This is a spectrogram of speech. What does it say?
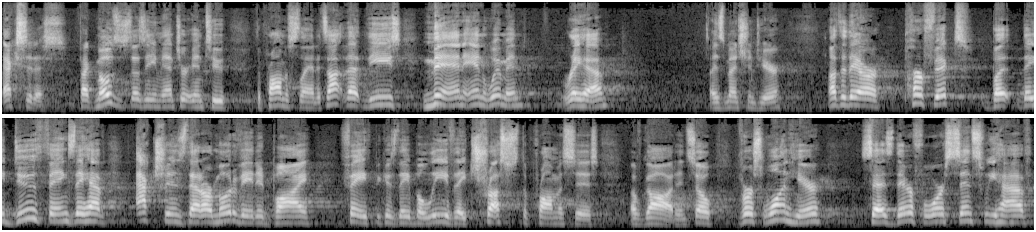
Exodus. In fact, Moses doesn't even enter into the promised land. It's not that these men and women, Rahab, as mentioned here, not that they are perfect, but they do things, they have actions that are motivated by faith because they believe, they trust the promises of God. And so, verse 1 here says, Therefore, since we have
